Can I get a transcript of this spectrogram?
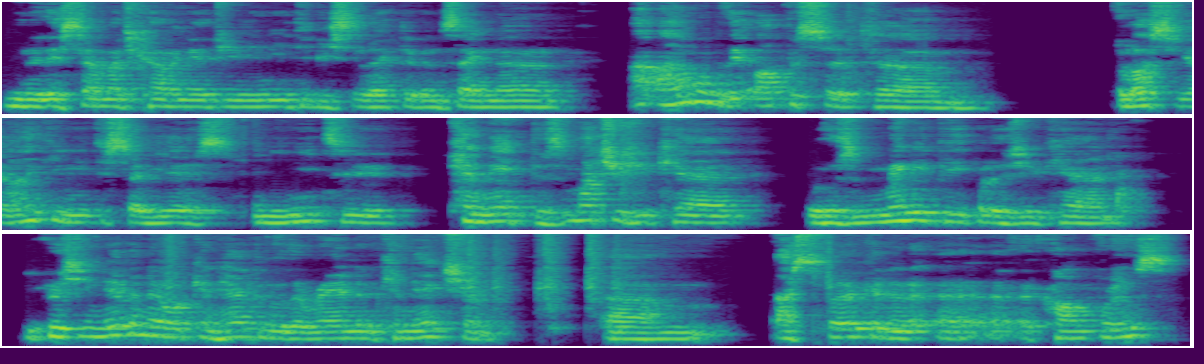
You know, there's so much coming at you, you need to be selective and say no. I'm of the opposite um, philosophy. I think you need to say yes, and you need to connect as much as you can with as many people as you can, because you never know what can happen with a random connection. Um, I spoke at a, a, a conference.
